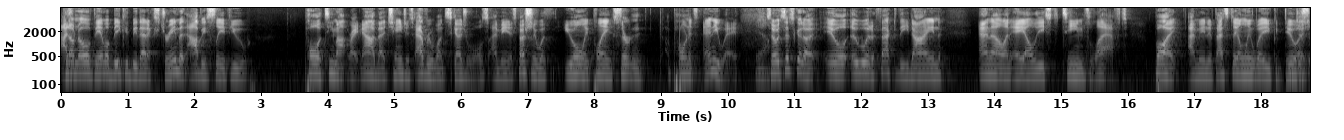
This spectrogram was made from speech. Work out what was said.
I don't know if the MLB could be that extreme, and obviously if you pull a team out right now, that changes everyone's schedules. I mean, especially with you only playing certain opponents anyway. Yeah. So it's just gonna it'll it would affect the nine NL and AL East teams left. But I mean, if that's the only way you could do it,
